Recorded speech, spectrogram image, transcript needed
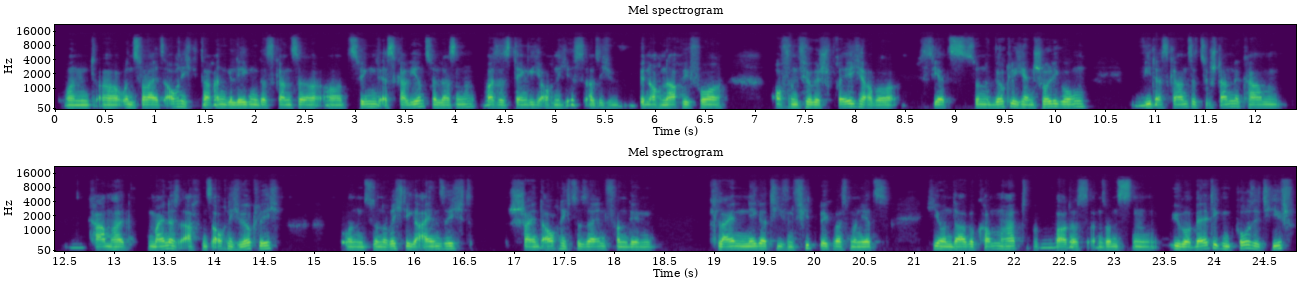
Und äh, uns war jetzt auch nicht daran gelegen, das Ganze äh, zwingend eskalieren zu lassen, was es, denke ich, auch nicht ist. Also ich bin auch nach wie vor offen für Gespräche, aber bis jetzt so eine wirkliche Entschuldigung, wie das Ganze zustande kam, kam halt meines Erachtens auch nicht wirklich. Und so eine richtige Einsicht scheint auch nicht zu sein von den kleinen negativen Feedback, was man jetzt hier und da bekommen hat, war das ansonsten überwältigend positiv.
